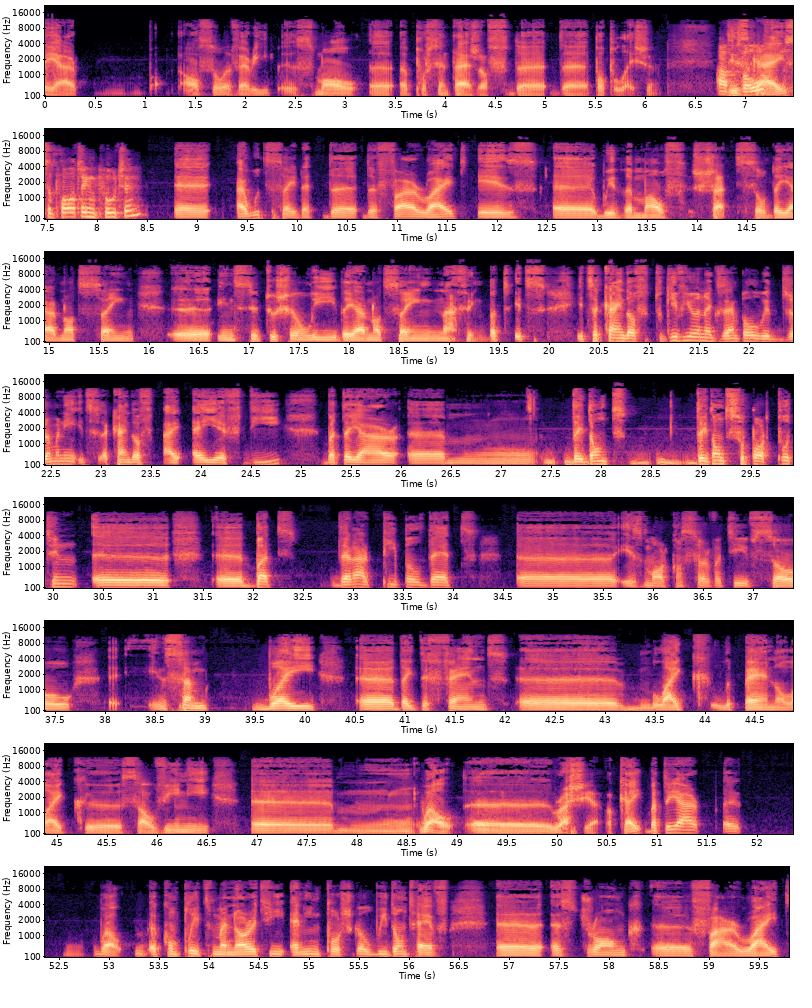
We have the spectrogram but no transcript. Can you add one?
they are also a very uh, small uh, percentage of the the population. Are both supporting Putin? Uh, I would say that the the far right is uh, with the mouth shut, so they are not saying uh, institutionally they are not saying nothing. But it's it's a kind of to give you an example with Germany, it's a kind of AFD, but they are um, they don't they don't support Putin, uh, uh but there are people that uh, is more conservative. So in some way uh, they defend uh, like Le Pen or like uh, Salvini, um, well, uh, Russia, okay? But they are, uh, well, a complete minority. And in Portugal, we don't have uh, a strong far right.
